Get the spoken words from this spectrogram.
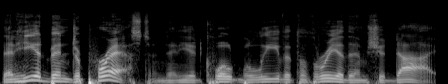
that he had been depressed and that he had, quote, believed that the three of them should die.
